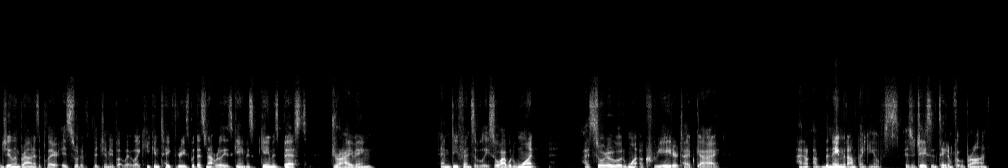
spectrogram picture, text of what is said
Jaylen Brown as a player is sort of the Jimmy Butler. Like he can take threes, but that's not really his game. His game is best driving and defensively. So I would want, I sort of would want a creator type guy. I don't. i the name that I'm thinking of is, is Jayson Tatum for LeBron.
